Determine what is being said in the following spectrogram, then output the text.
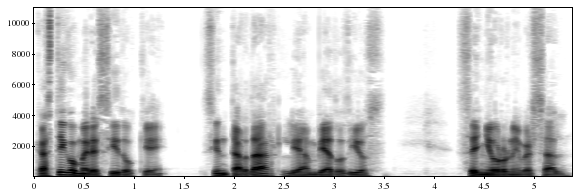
castigo merecido que, sin tardar, le ha enviado Dios, Señor universal.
